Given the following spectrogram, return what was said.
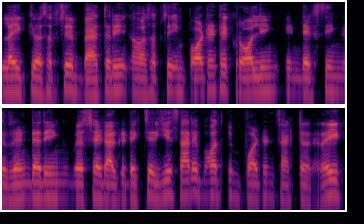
लाइक like, सबसे बेहतरीन uh, सबसे इंपॉर्टेंट है crawling indexing rendering website architecture ये सारे बहुत इंपॉर्टेंट फैक्टर है राइट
